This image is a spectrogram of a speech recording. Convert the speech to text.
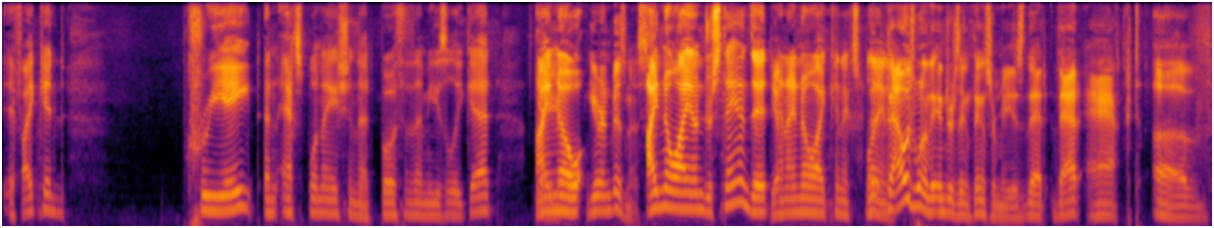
if I could create an explanation that both of them easily get, I you- know, you're in business. I know I understand it, Yep. and I know I can explain Th- it. that was one of the interesting things for me is that that act of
